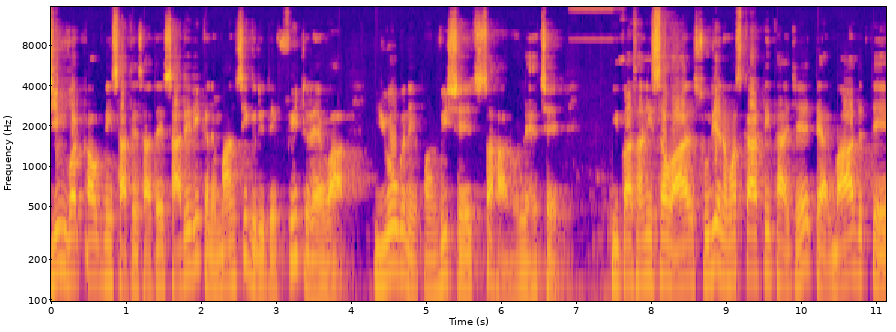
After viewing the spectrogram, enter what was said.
જીમ વર્કઆઉટની સાથે સાથે શારીરિક અને માનસિક રીતે ફિટ રહેવા યોગને પણ વિશેષ સહારો લે છે. બિપાશાની સવાર સૂર્ય નમસ્કારથી થાય છે, ત્યારબાદ તે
